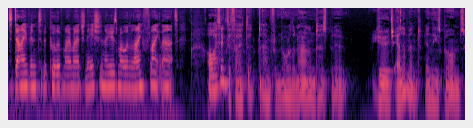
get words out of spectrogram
to dive into the pool of my imagination. I use my own life like that. Oh, I think the fact that I'm from Northern Ireland has been a huge element in these poems.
